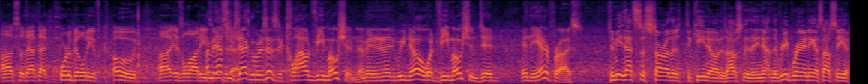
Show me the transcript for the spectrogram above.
uh, so that that portability of code uh, is a lot easier I mean, that's today. exactly what it is, a cloud vMotion. I mean, we know what vMotion did in the enterprise to me, that's the star of the, the keynote, is obviously the, the rebranding is obviously a,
